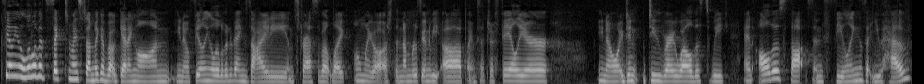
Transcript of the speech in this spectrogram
feeling a little bit sick to my stomach about getting on, you know, feeling a little bit of anxiety and stress about like, oh my gosh, the number's going to be up. I'm such a failure. You know, I didn't do very well this week. And all those thoughts and feelings that you have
